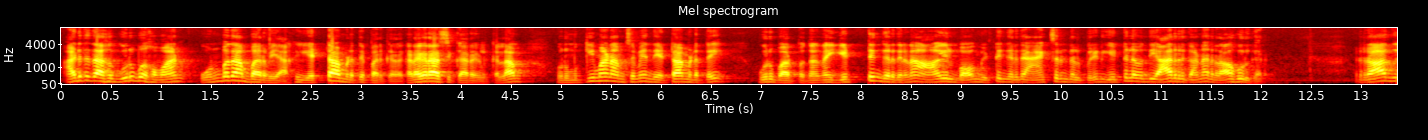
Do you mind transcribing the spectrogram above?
அடுத்ததாக குரு பகவான் ஒன்பதாம் பார்வையாக எட்டாம் இடத்தை பார்க்கிறார். கடகராசிக்காரர்களுக்கெல்லாம் ஒரு முக்கியமான அம்சமே இந்த எட்டாம் இடத்தை குரு பார்ப்பது தான் ஆனால் எட்டுங்கிறது என்னென்னா ஆயுள் பாவம் எட்டுங்கிறது ஆக்சிடென்டல் பீரியட் எட்டில் வந்து யார் இருக்கான்னா ராகு இருக்கார். ராகு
